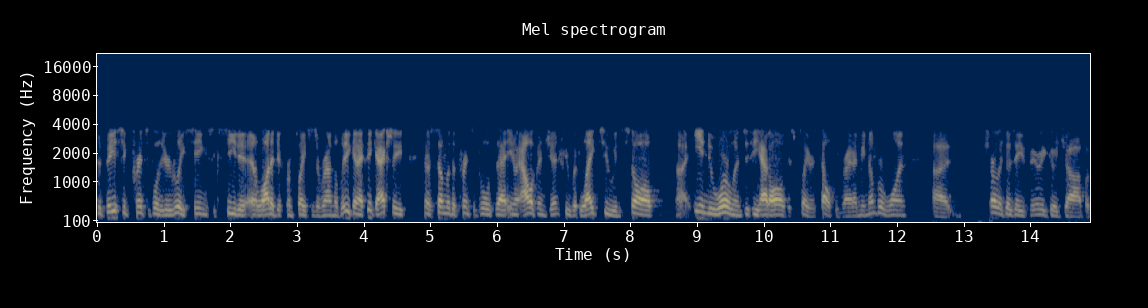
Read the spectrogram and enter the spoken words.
the basic principles you're really seeing succeed at a lot of different places around the league. And I think actually, you know, some of the principles that you know Alvin Gentry would like to install uh, in New Orleans if he had all of his players healthy, right? I mean, number one, uh, Charlotte does a very good job of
